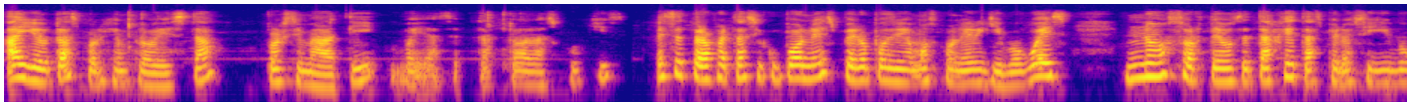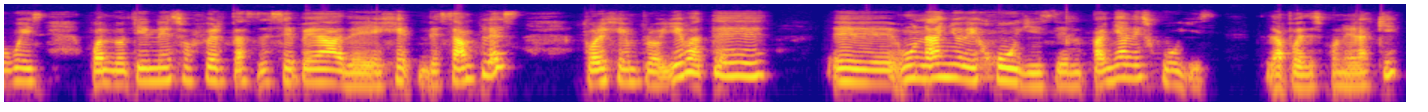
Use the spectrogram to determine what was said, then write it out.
Hay otras, por ejemplo esta, próxima a ti. Voy a aceptar todas las cookies. Esta es para ofertas y cupones, pero podríamos poner giveaways. No sorteos de tarjetas, pero sí giveaways. Cuando tienes ofertas de CPA de, de samples, por ejemplo, llévate eh, un año de Huggies, del pañales Huggies. La puedes poner aquí.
